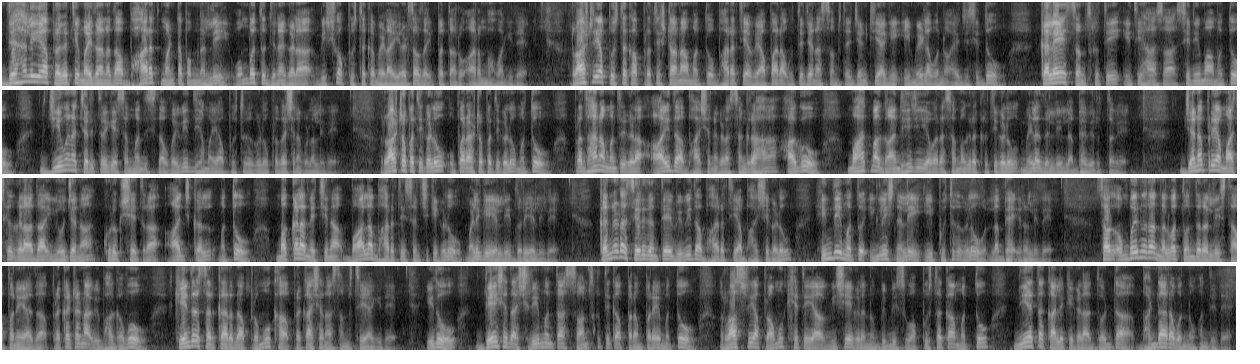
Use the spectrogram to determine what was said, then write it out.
ದೆಹಲಿಯ ಪ್ರಗತಿ ಮೈದಾನದ ಭಾರತ್ ಮಂಟಪಂನಲ್ಲಿ ಒಂಬತ್ತು ದಿನಗಳ ವಿಶ್ವ ಪುಸ್ತಕ ಮೇಳ ಎರಡು ಸಾವಿರದ ಇಪ್ಪತ್ತಾರು ಆರಂಭವಾಗಿದೆ. ರಾಷ್ಟ್ರೀಯ ಪುಸ್ತಕ ಪ್ರತಿಷ್ಠಾನ ಮತ್ತು ಭಾರತೀಯ ವ್ಯಾಪಾರ ಉತ್ತೇಜನ ಸಂಸ್ಥೆ ಜಂಟಿಯಾಗಿ ಈ ಮೇಳವನ್ನು ಆಯೋಜಿಸಿದ್ದು, ಕಲೆ, ಸಂಸ್ಕೃತಿ, ಇತಿಹಾಸ, ಸಿನಿಮಾ ಮತ್ತು ಜೀವನ ಚರಿತ್ರೆಗೆ ಸಂಬಂಧಿಸಿದ ವೈವಿಧ್ಯಮಯ ಪುಸ್ತಕಗಳು ಪ್ರದರ್ಶನಗೊಳ್ಳಲಿವೆ. ರಾಷ್ಟ್ರಪತಿಗಳು, ಉಪರಾಷ್ಟ್ರಪತಿಗಳು ಮತ್ತು ಪ್ರಧಾನಮಂತ್ರಿಗಳ ಆಯ್ದ ಭಾಷಣಗಳ ಸಂಗ್ರಹ ಹಾಗೂ ಮಹಾತ್ಮ ಗಾಂಧೀಜಿಯವರ ಸಮಗ್ರ ಕೃತಿಗಳು ಮೇಳದಲ್ಲಿ ಲಭ್ಯವಿರುತ್ತವೆ. ಜನಪ್ರಿಯ ಮಾಸಿಕಗಳಾದ ಯೋಜನಾ, ಕುರುಕ್ಷೇತ್ರ, ಆಜ್ಕಲ್ ಮತ್ತು ಮಕ್ಕಳ ನೆಚ್ಚಿನ ಬಾಲಭಾರತಿ ಸಂಚಿಕೆಗಳು ಮಳಿಗೆಯಲ್ಲಿ ದೊರೆಯಲಿವೆ. ಕನ್ನಡ ಸೇರಿದಂತೆ ವಿವಿಧ ಭಾರತೀಯ ಭಾಷೆಗಳು, ಹಿಂದಿ ಮತ್ತು ಇಂಗ್ಲಿಷ್ನಲ್ಲಿ ಈ ಪುಸ್ತಕಗಳು ಲಭ್ಯ ಇರಲಿವೆ. ಸಾವಿರದ ಒಂಬೈನೂರ ನಲವತ್ತೊಂದರಲ್ಲಿ ಸ್ಥಾಪನೆಯಾದ ಪ್ರಕಟಣಾ ವಿಭಾಗವು ಕೇಂದ್ರ ಸರ್ಕಾರದ ಪ್ರಮುಖ ಪ್ರಕಾಶನ ಸಂಸ್ಥೆಯಾಗಿದೆ. ಇದು ದೇಶದ ಶ್ರೀಮಂತ ಸಾಂಸ್ಕೃತಿಕ ಪರಂಪರೆ ಮತ್ತು ರಾಷ್ಟ್ರೀಯ ಪ್ರಾಮುಖ್ಯತೆಯ ವಿಷಯಗಳನ್ನು ಬಿಂಬಿಸುವ ಪುಸ್ತಕ ಮತ್ತು ನಿಯತಕಾಲಿಕೆಗಳ ದೊಡ್ಡ ಭಂಡಾರವನ್ನು ಹೊಂದಿದೆ.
